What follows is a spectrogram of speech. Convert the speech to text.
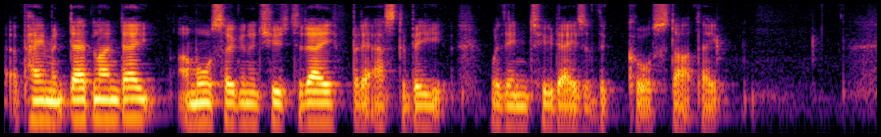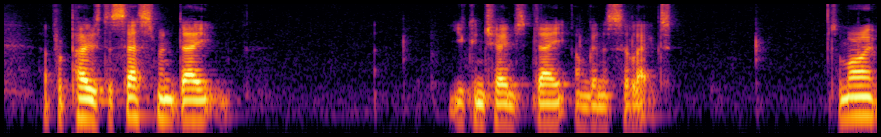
a payment deadline date, I'm also going to choose today, but it has to be within two days of the course start date. A proposed assessment date, you can change the date. I'm going to select tomorrow.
